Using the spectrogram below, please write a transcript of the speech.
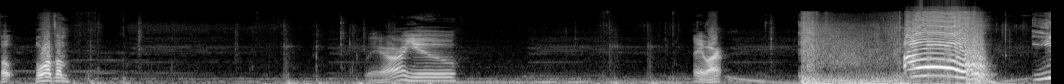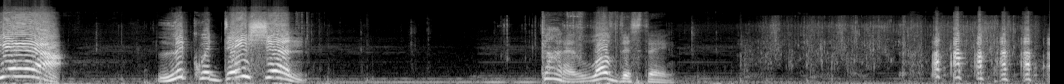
Oh, more of them. Where are you? There you are. Oh! Yeah! Liquidation! God, I love this thing.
